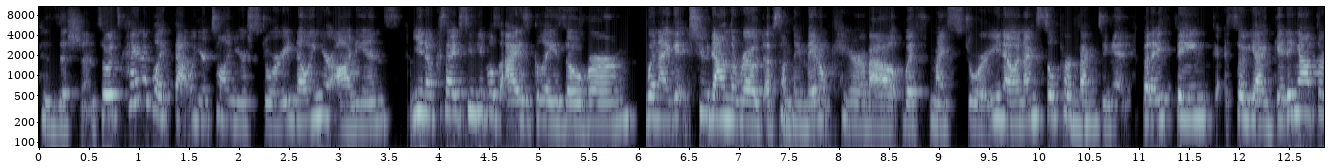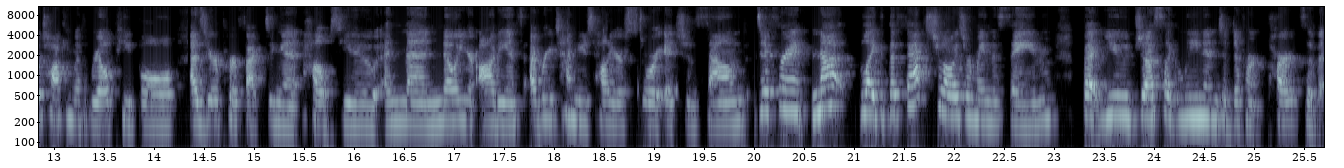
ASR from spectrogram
position. So it's kind of like that when you're telling your story, knowing your audience, you know, because I've seen people's eyes glaze over when I get too down the road of something they don't care about with my story, you know, and I'm still mm-hmm. perfecting mm-hmm. it. But I think, so yeah, getting out there talking with real people as you're perfecting it helps you. And then knowing your audience, every time you tell your story, it should sound sound different. Not like the facts should always remain the same, but you just like lean into different parts of it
